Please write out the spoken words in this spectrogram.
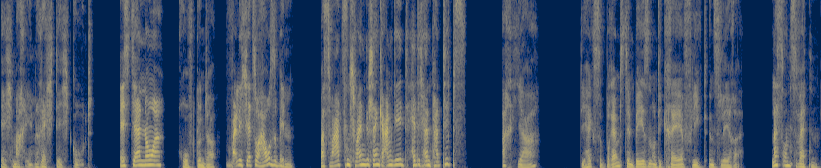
Ich mache ihn richtig gut. Ist ja nur, ruft Günther, weil ich hier zu Hause bin. Was Warzenschweingeschenke angeht, hätte ich ein paar Tipps. Ach ja? Die Hexe bremst den Besen und die Krähe fliegt ins Leere. Lass uns wetten.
